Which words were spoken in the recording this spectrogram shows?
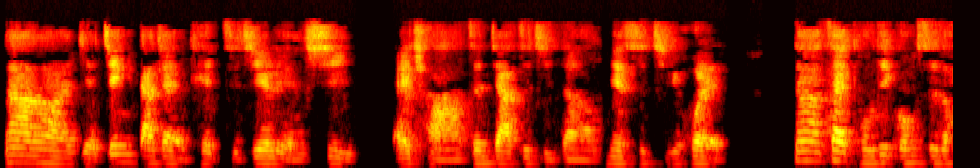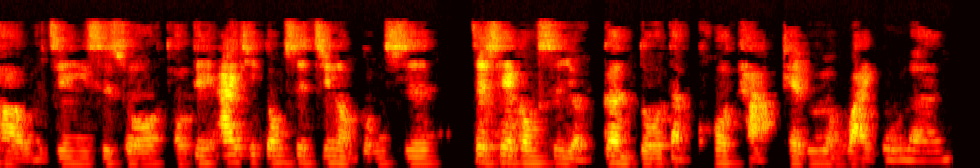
那也建议大家也可以直接联系 HR，增加自己的面试机会。那在投递公司的话，我的建议是说，投递 IT 公司、金融公司这些公司有更多的 quota 可以录用外国人。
